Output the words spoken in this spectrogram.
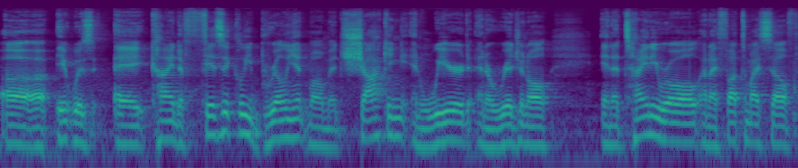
Uh, it was a kind of physically brilliant moment, shocking and weird and original in a tiny role. And I thought to myself,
